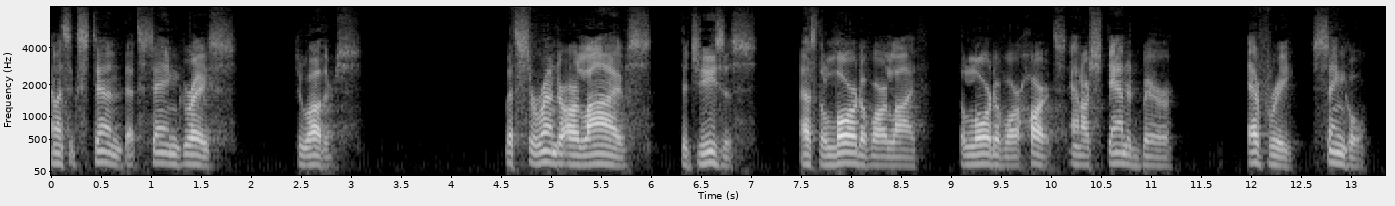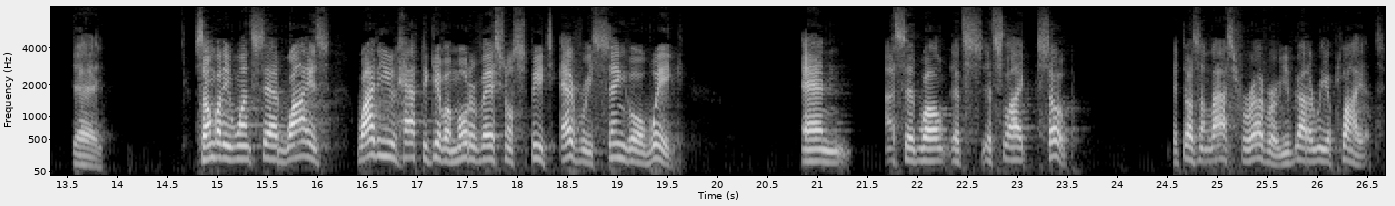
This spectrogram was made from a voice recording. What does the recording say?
and let's extend that same grace to others. Let's surrender our lives to Jesus as the Lord of our life, the Lord of our hearts, and our standard bearer every single day. Somebody once said, Why, is, why do you have to give a motivational speech every single week? And I said, Well, it's, it's like soap. It doesn't last forever. You've got to reapply it.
